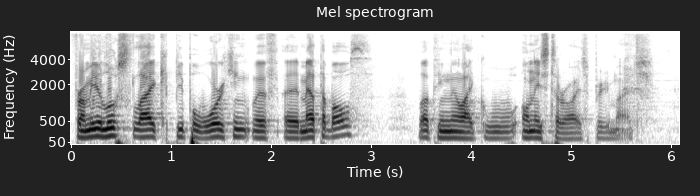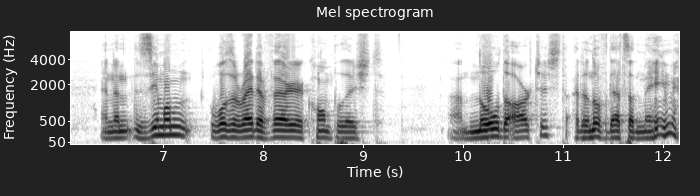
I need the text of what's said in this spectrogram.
For me, it looks like people working with uh, metaballs but in like on steroids pretty much. And then Simon was already a very accomplished uh, node artist. I don't know if that's a name.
